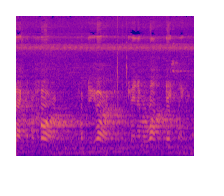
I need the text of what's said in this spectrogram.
track number four from New York, train number one, pacemaker.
